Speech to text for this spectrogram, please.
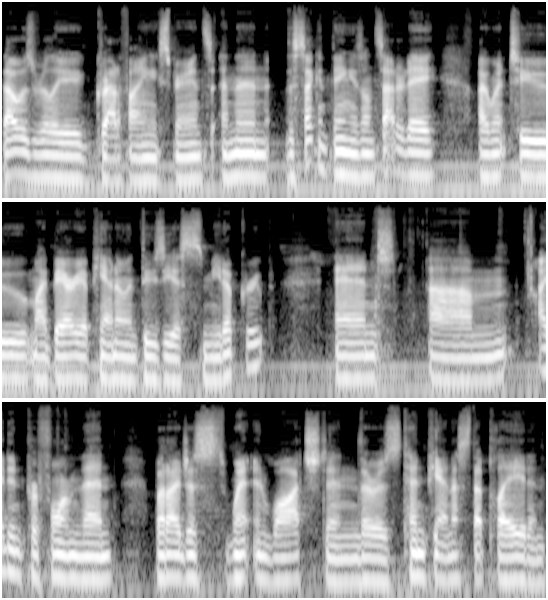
that was really gratifying experience. And then the second thing is on Saturday, I went to my Bay Area piano enthusiasts meetup group, and um, I didn't perform then, but I just went and watched, and there was ten pianists that played, and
